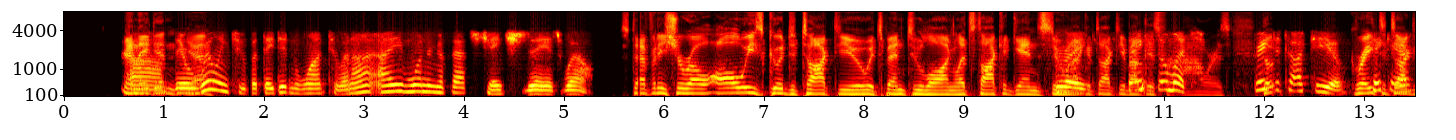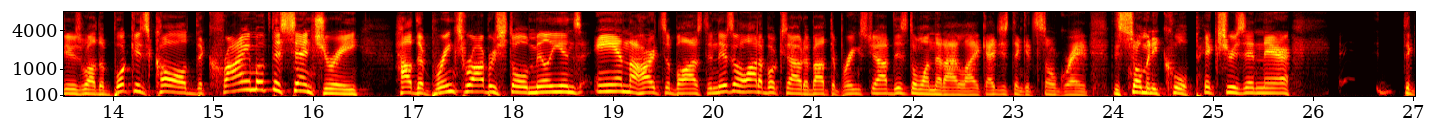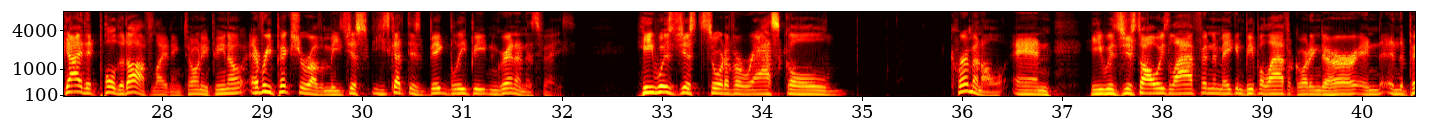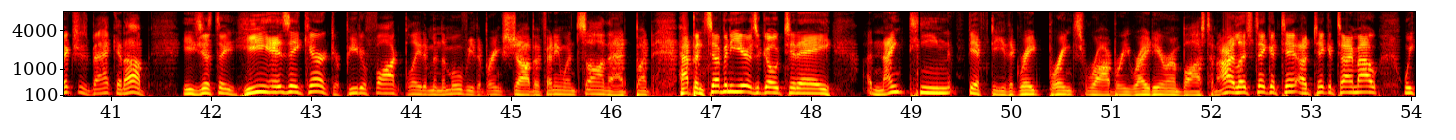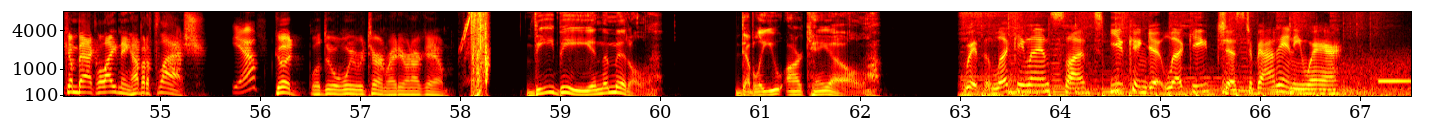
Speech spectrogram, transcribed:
And they Uh, didn't. They were yeah. willing to, but they didn't want to. And I, I'm wondering if that's changed today as well. Stephanie Schorow, always good to talk to you. It's been too long. Let's talk again soon. I could talk to you about Thanks this so for much. hours. Great The- to talk to you. Great Take to care. talk to you as well. The book is called The Crime of the Century How the Brinks Robbers Stole Millions and the Hearts of Boston. There's a lot of books out about the Brinks job. This is the one that I like. I just think it's so great. There's so many cool pictures in there. The guy that pulled it off, Lightning, Tony Pino, every picture of him, he's just, he's got this big bleep eating grin on his face. He was just sort of a rascal criminal and he was just always laughing and making people laugh according to her. And and the pictures back it up. He's just a he is a character. Peter falk played him in the movie the brinks job if anyone saw that. But happened 70 years ago today uh, 1950 the great brinks robbery right here in boston. All right let's take a uh, take a time out. We come back lightning. How about a flash? Yeah. good. We'll do it when we return right here on rko VB in the middle. WRKO. With the Lucky Land slots, you can get lucky just about anywhere.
